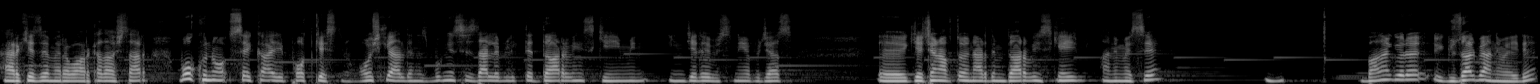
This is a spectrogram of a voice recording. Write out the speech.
Herkese merhaba arkadaşlar. Boku no Sekai Podcast'ine hoş geldiniz. Bugün sizlerle birlikte Darwin's Game'in incelemesini yapacağız. Ee, geçen hafta önerdiğim Darwin's Game animesi bana göre güzel bir animeydi.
